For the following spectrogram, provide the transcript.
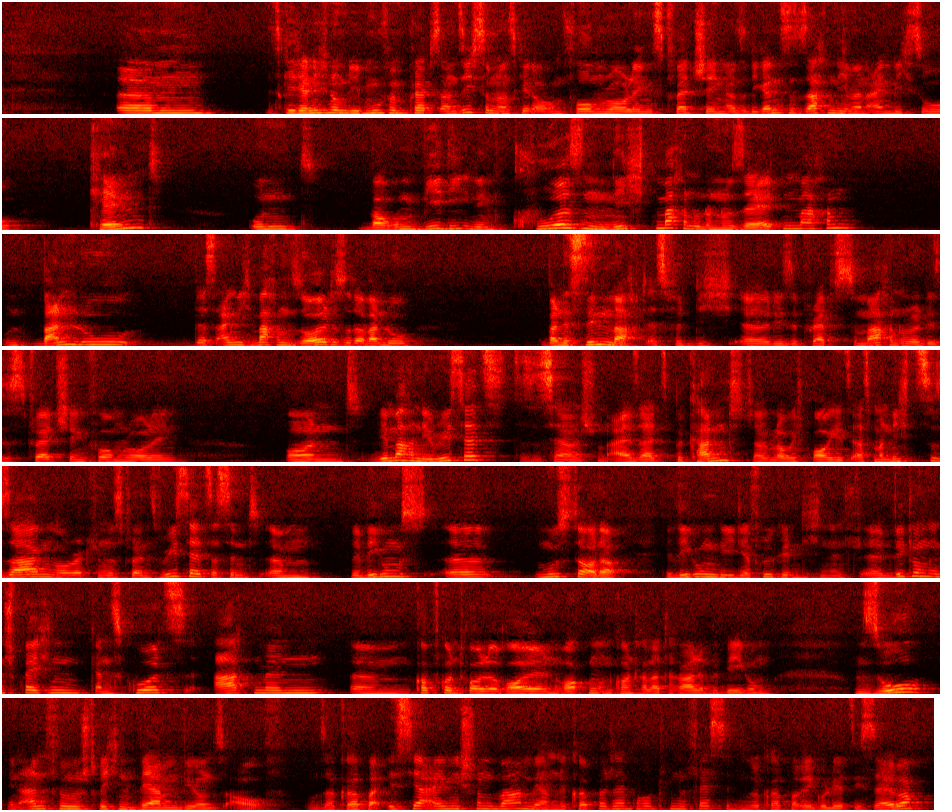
Ähm, es geht ja nicht nur um die Movement Preps an sich, sondern es geht auch um Foam Rolling, Stretching, also die ganzen Sachen, die man eigentlich so kennt und warum wir die in den Kursen nicht machen oder nur selten machen und wann du das eigentlich machen solltest oder wann du wann es Sinn macht, es für dich, äh, diese Preps zu machen oder dieses Stretching, Foam Rolling. Und wir machen die Resets, das ist ja schon allseits bekannt. Da glaube ich, brauche ich jetzt erstmal nichts zu sagen. Original Strength Resets, das sind ähm, Bewegungsmuster äh, oder Bewegungen, die der frühkindlichen Entwicklung entsprechen. Ganz kurz: Atmen, ähm, Kopfkontrolle, Rollen, Rocken und kontralaterale Bewegungen. Und so, in Anführungsstrichen, wärmen wir uns auf unser Körper ist ja eigentlich schon warm, wir haben eine Körpertemperatur, eine feste, unser Körper reguliert sich selber.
